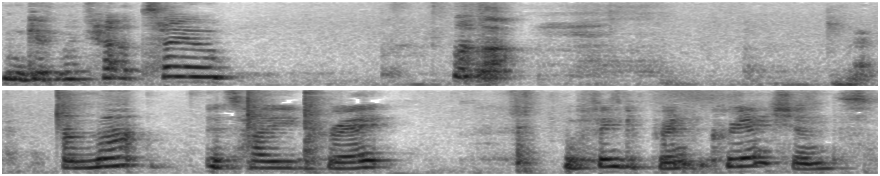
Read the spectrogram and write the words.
and give my cat a tail like that and that is how you create your fingerprint creations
